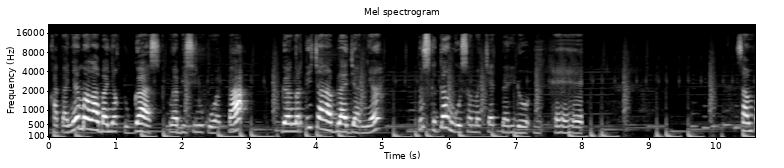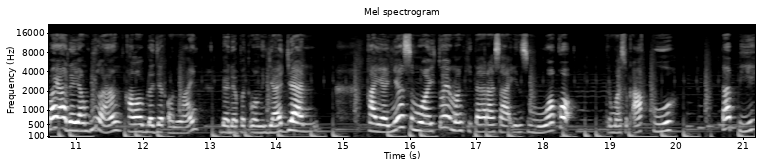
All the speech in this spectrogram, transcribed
katanya malah banyak tugas, ngabisin kuota, gak ngerti cara belajarnya, terus keganggu sama chat dari doi. Hehehe. Sampai ada yang bilang kalau belajar online gak dapat uang jajan. Kayaknya semua itu emang kita rasain semua kok, termasuk aku. Tapi,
